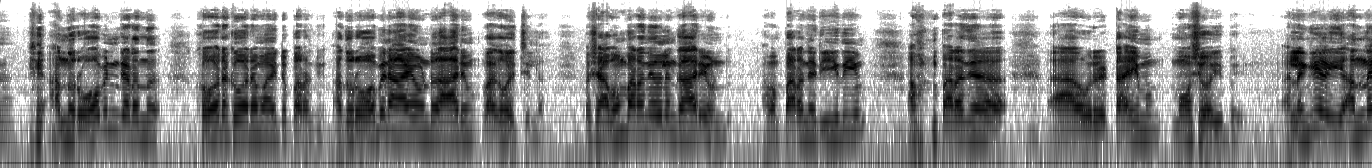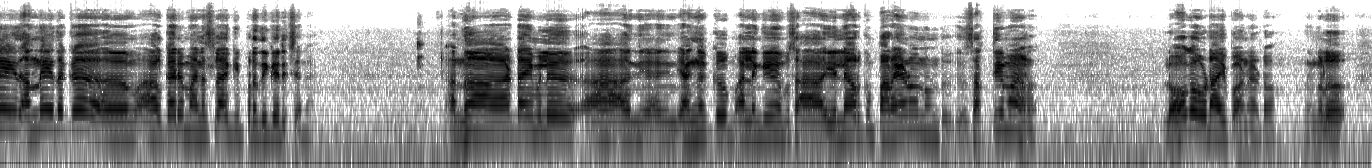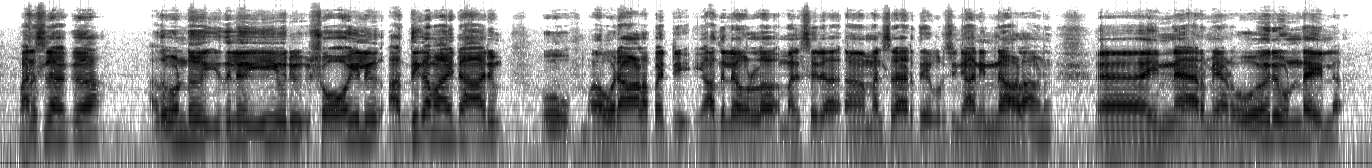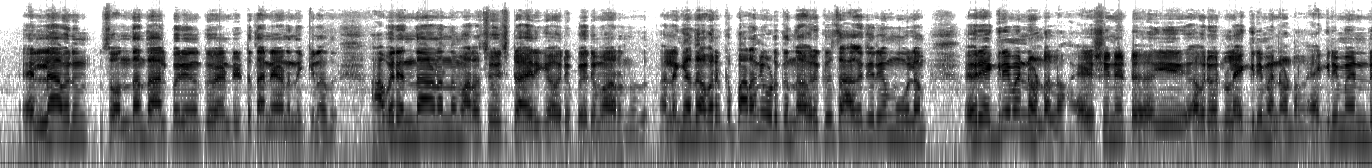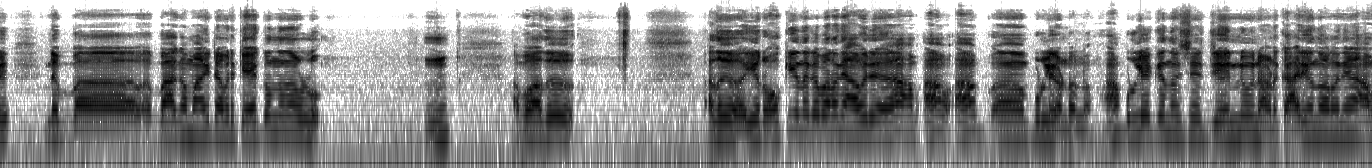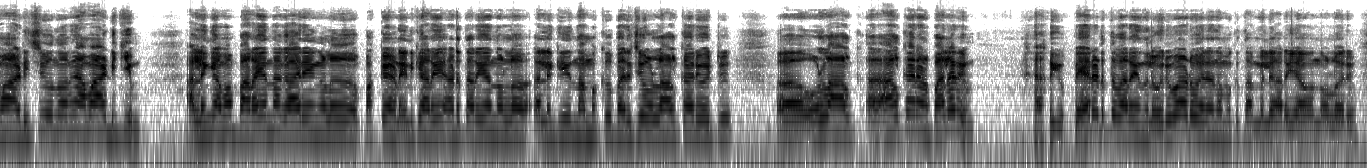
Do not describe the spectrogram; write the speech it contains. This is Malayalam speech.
അന്ന് റോബിൻ കിടന്ന് ഘോരഘോരമായിട്ട് പറഞ്ഞു. അത് റോബിൻ ആയതുകൊണ്ട് ആരും വകവെച്ചില്ല പക്ഷെ അവൻ പറഞ്ഞതിലും കാര്യമുണ്ട്. അവൻ പറഞ്ഞ രീതിയും അവൻ പറഞ്ഞ ഒരു ടൈമും മോശമായിപ്പോയി. അല്ലെങ്കിൽ അന്നേ അന്നേ ഇതൊക്കെ ആൾക്കാർ മനസ്സിലാക്കി പ്രതികരിച്ചനെ. അന്ന് ആ ടൈമിൽ ഞങ്ങൾക്കും അല്ലെങ്കിൽ എല്ലാവർക്കും പറയണമെന്നുണ്ട്. ഇത് സത്യമാണ്. ലോക ഉടായ്പാണ് കേട്ടോ. നിങ്ങൾ മനസ്സിലാക്കുക. അതുകൊണ്ട് ഇതിൽ ഈ ഒരു ഷോയിൽ അധികമായിട്ട് ആരും ഓ ഒരാളെ പറ്റി അതിലുള്ള മത്സര മത്സരാർത്ഥിയെക്കുറിച്ച് മത്സരാർത്ഥിയെ കുറിച്ച് ഞാൻ ഇന്ന ആളാണ് ഇന്ന ആർമിയാണ് ഒരു ഉണ്ടയില്ല. എല്ലാവരും സ്വന്തം താല്പര്യങ്ങൾക്ക് വേണ്ടിയിട്ട് തന്നെയാണ് നിൽക്കുന്നത്. അവരെന്താണെന്ന് മറച്ചു വെച്ചിട്ടായിരിക്കും അവർ പെരുമാറുന്നത്. അല്ലെങ്കിൽ അത് അവർക്ക് പറഞ്ഞു കൊടുക്കുന്നത്. അവർക്ക് സാഹചര്യം മൂലം ഒരു എഗ്രിമെന്റ് ഉണ്ടല്ലോ. ഏഷ്യനെറ്റ് ഈ അവരോട്ടുള്ള എഗ്രിമെന്റ് ഉണ്ടല്ലോ. എഗ്രിമെന്റിന്റെ ഭാഗമായിട്ട് അവർ കേൾക്കുന്നതേ ഉള്ളൂ. അപ്പോൾ അത് അത് ഈ റോക്കി എന്നൊക്കെ പറഞ്ഞ ആ ആ ആ, പുള്ളി ഉണ്ടല്ലോ ആ പുള്ളിയൊക്കെ എന്ന് വെച്ചാൽ ജെന്യൂനാണ് കാര്യം എന്ന് പറഞ്ഞാൽ അവൻ അടിച്ചു എന്ന് പറഞ്ഞാൽ അവൻ അടിക്കും. അല്ലെങ്കിൽ അവൻ പറയുന്ന കാര്യങ്ങൾ പക്കയാണ്. എനിക്കറിയ അടുത്തറിയാന്നുള്ള അല്ലെങ്കിൽ നമുക്ക് പരിചയമുള്ള ആൾക്കാരുമായിട്ട് ഉള്ള ആൾ ആൾക്കാരാണ് പലരും. പേരെടുത്ത് പറയുന്നില്ല. ഒരുപാട് പേരെ നമുക്ക് തമ്മിൽ അറിയാവുന്നുള്ളവരും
